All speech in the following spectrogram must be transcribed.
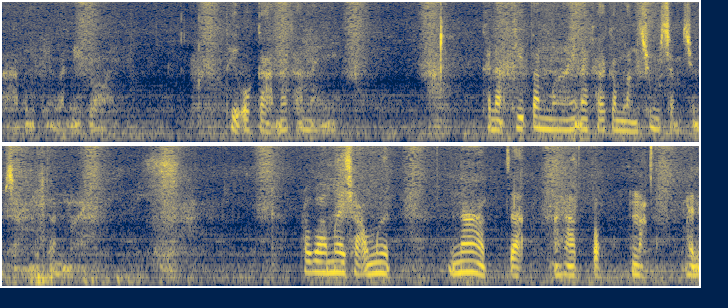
ค่ะเพื่อนๆวันนี้ก็ถือโอกาสนะคะใน ขณะที่ต้นไม้นะคะกำลังชุ่มฉ่ำชุ่มฉ่ำในต้นไม้ เพราะว่าเมื่อเช้ามืดน่าจะนะคะตกหนักเห็น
